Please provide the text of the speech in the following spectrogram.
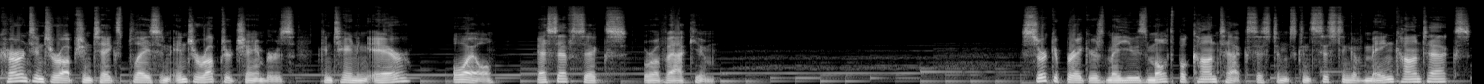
Current interruption takes place in interrupter chambers containing air, oil, SF6, or a vacuum. Circuit breakers may use multiple contact systems consisting of main contacts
